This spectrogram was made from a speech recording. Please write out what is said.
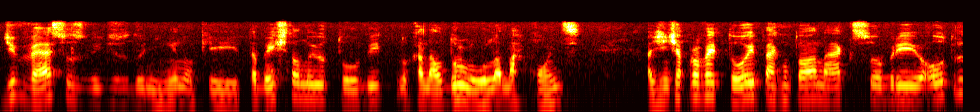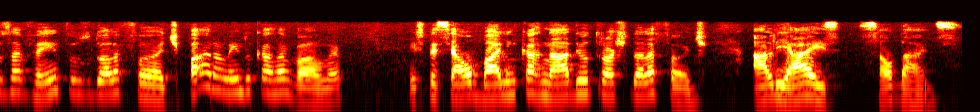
diversos vídeos do Nino, que também estão no YouTube, no canal do Lula Marcondes. A gente aproveitou e perguntou ao Anax sobre outros eventos do Elefante, para além do carnaval, né? Em especial o baile encarnado e o trote do elefante. Aliás, saudades.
